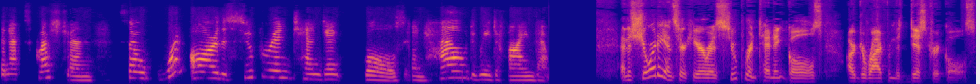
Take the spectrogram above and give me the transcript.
the next question. So, what are the superintendent goals and how do we define them? And the short answer here is superintendent goals are derived from the district goals,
